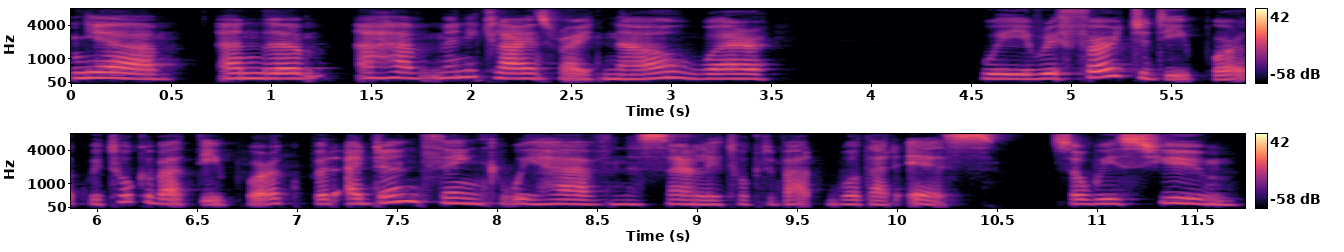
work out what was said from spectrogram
Yeah, and um, I have many clients right now where we refer to deep work, we talk about deep work, but I don't think we have necessarily talked about what that is. So we assume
